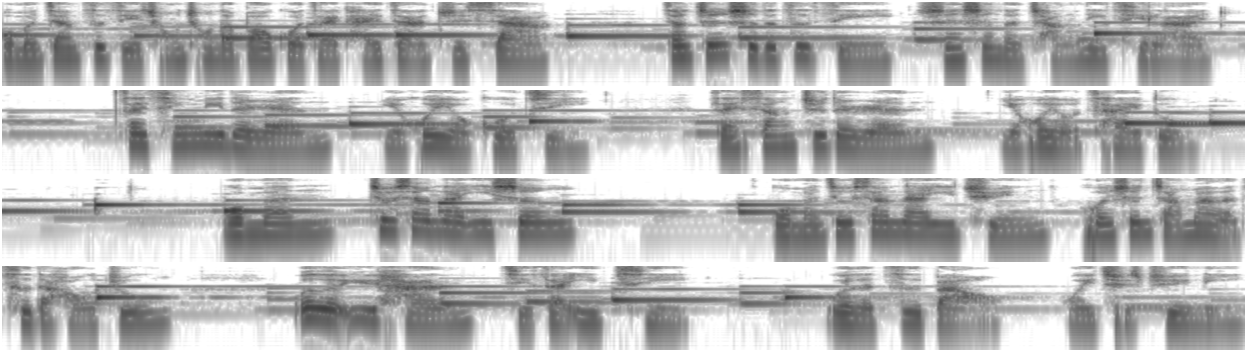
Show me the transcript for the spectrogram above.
我们将自己重重的包裹在铠甲之下。将真实的自己深深的藏匿起来，再亲密的人也会有顾忌，再相知的人也会有猜度。我们就像那一生，我们就像那一群浑身长满了刺的豪猪，为了御寒挤在一起，为了自保维持距离。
